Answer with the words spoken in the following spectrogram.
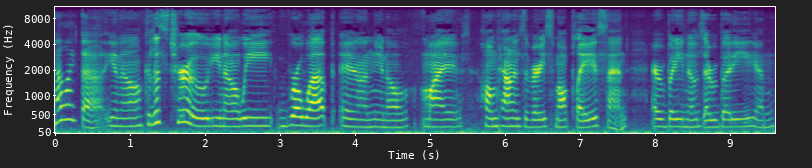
I like that, you know, because it's true. You know, we grow up, and you know, my hometown is a very small place, and everybody knows everybody, and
